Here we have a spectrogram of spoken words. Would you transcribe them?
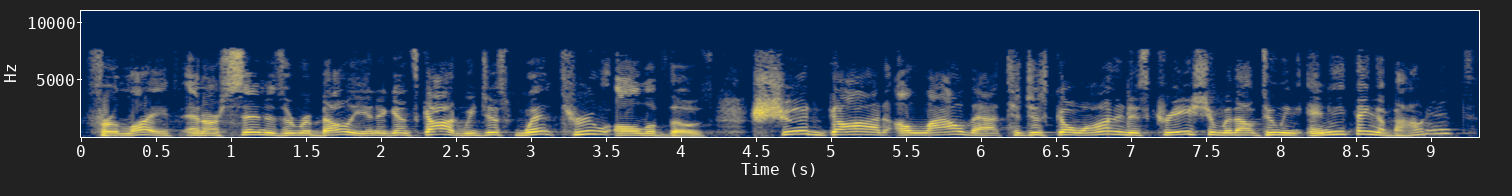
for life, and our sin is a rebellion against God. We just went through all of those. Should God allow that to just go on in his creation without doing anything about it?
